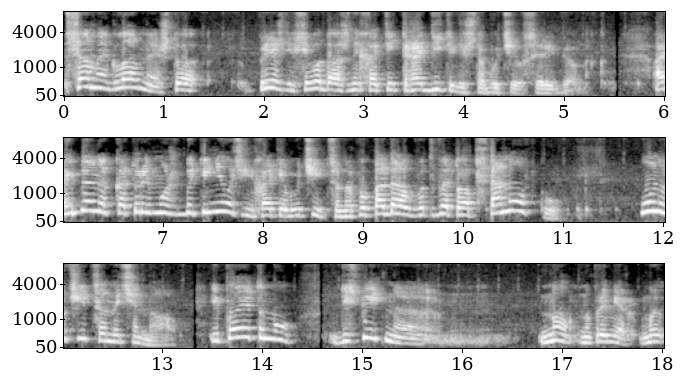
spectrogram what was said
самое главное, что прежде всего должны хотеть родители, чтобы учился ребенок. А ребенок, который, может быть, и не очень хотел учиться, но попадал вот в эту обстановку, он учиться начинал. И поэтому действительно, ну, например, мы э,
